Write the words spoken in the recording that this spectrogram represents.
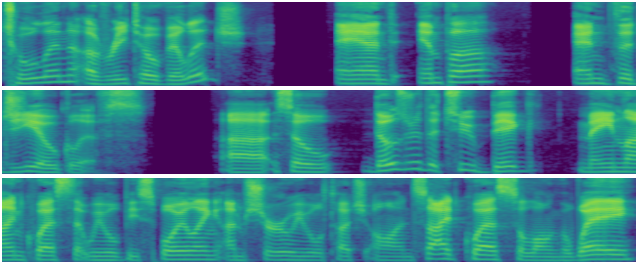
Tulin of Rito Village and Impa and the Geoglyphs. Uh, so those are the two big mainline quests that we will be spoiling. I'm sure we will touch on side quests along the way,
